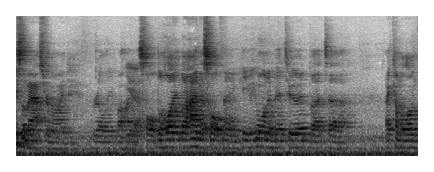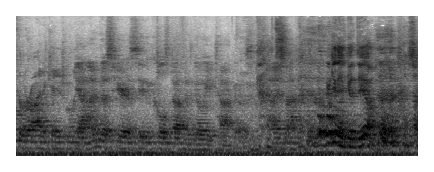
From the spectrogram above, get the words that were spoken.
He's the mastermind, really, behind Yeah. this whole behind, behind this whole thing. He, he won't admit to it, but uh, I come along for the ride occasionally. Yeah, I'm just here to see the cool stuff and go eat tacos. I'm not. We're getting a good deal. So,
